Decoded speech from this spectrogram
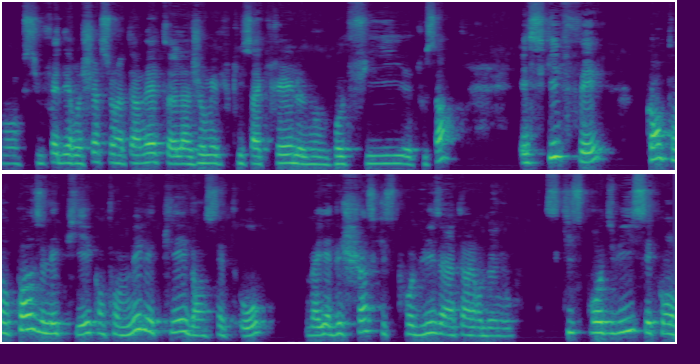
Donc, si vous faites des recherches sur Internet, la géométrie sacrée, le nombre de filles et tout ça. Et ce qui fait quand on pose les pieds, quand on met les pieds dans cette eau, ben, il y a des choses qui se produisent à l'intérieur de nous. Ce qui se produit, c'est qu'on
